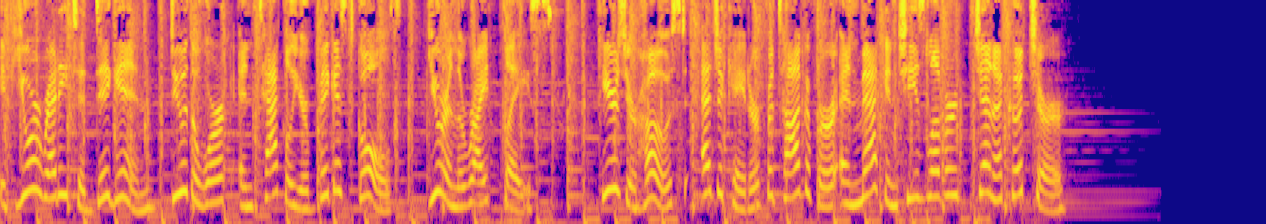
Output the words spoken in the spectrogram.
If you're ready to dig in, do the work, and tackle your biggest goals, you're in the right place. Here's your host, educator, photographer, and mac and cheese lover, Jenna Kutcher.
